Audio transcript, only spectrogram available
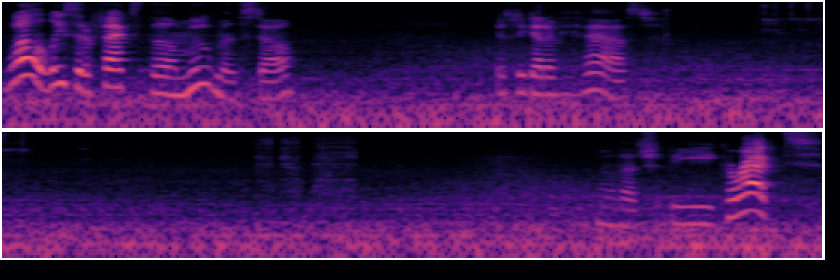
Well, at least it affects the movement still. Guess we gotta be fast. That should be correct.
